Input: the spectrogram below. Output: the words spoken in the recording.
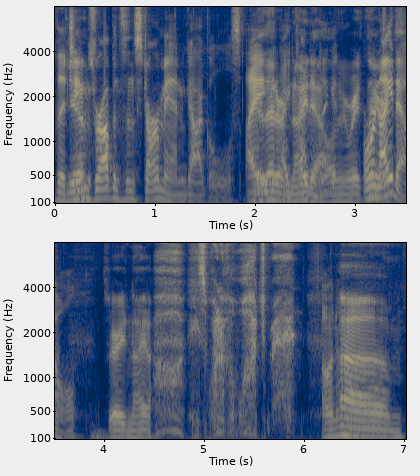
the James Robinson Starman goggles. I Yeah, that or I Night Owl. I mean, right or there. Night Owl. It's very night. Owl. he's one of the Watchmen. Oh no. Um,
